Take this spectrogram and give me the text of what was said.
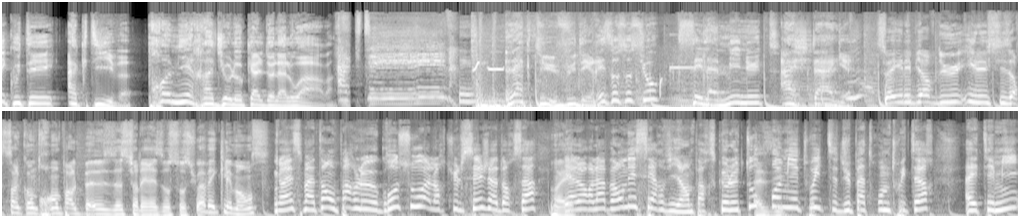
Vous écoutez Active, première radio locale de la Loire. Active. L'actu vue des réseaux sociaux, c'est la minute hashtag. Soyez les bienvenus, il est 6h53, on parle buzz sur les réseaux sociaux avec Clémence. Ouais, ce matin, on parle gros sous, alors tu le sais, j'adore ça. Ouais. Et alors là, bah, on est servi, hein, parce que le tout Vas-y. premier tweet du patron de Twitter a été mis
